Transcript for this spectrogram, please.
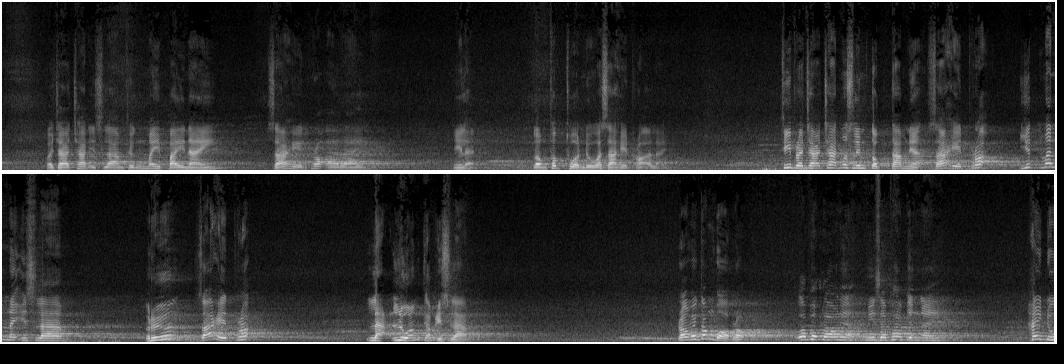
ำประชาชาติอิสลามถึงไม่ไปไหน สาเหตุเพราะอะไร นี่แหละ ลองทบทวนดูว่าสาเหตุเพราะอะไร ที่ประชาชาติมุสลิมตกต่ำเนี่ยสาเหตุเพราะยึดมั่นในอิสลาม หรือสาเหตุเพราะละหลวมกับอิสลาม เราไม่ต้องบอกหรอก ว่าพวกเราเนี่ยมีสภาพยังไง ให้ดู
